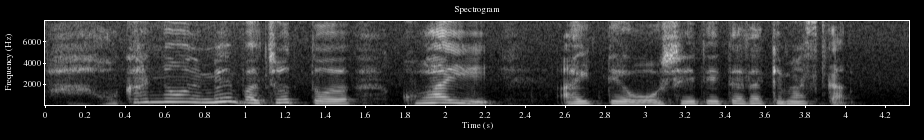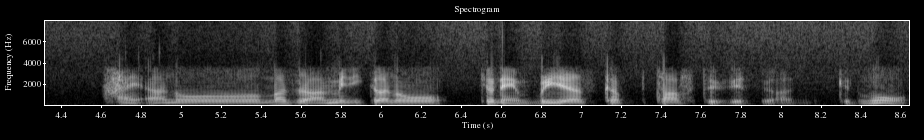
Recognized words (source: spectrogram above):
はあ他のメンバーちょっと怖い相手を教えていただけますか？はいあのまずアメリカの去年、ブリザーズカップターフというレースがあるんですけども、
